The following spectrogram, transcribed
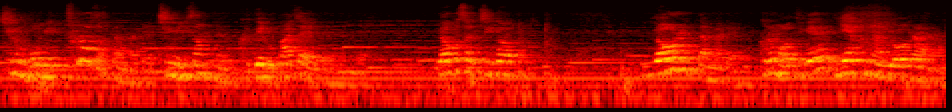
지금 몸이 틀어졌단 말이야 지금 이 상태는 그대로 빠져야 되는데 여기서 지금 열했단 말이야 그럼 어떻게 얘 그냥 열 하나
